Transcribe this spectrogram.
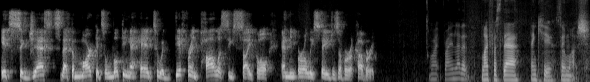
it suggests that the market's looking ahead to a different policy cycle and the early stages of a recovery. All right, Brian Levitt, live for us there. Thank you so much.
